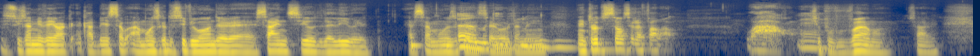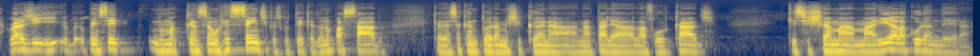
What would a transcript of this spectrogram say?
Isso já me veio à cabeça, a música do Stevie Wonder é Signed, Sealed, Delivered. Essa música Amo você ouve também. também. Na introdução você vai falar, uau, É. tipo, vamos, sabe? Agora, de, eu eu pensei numa canção recente que eu escutei, que é do ano passado, que é dessa cantora mexicana, a Natália Lafourcade, que se chama Maria la Curandeira.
